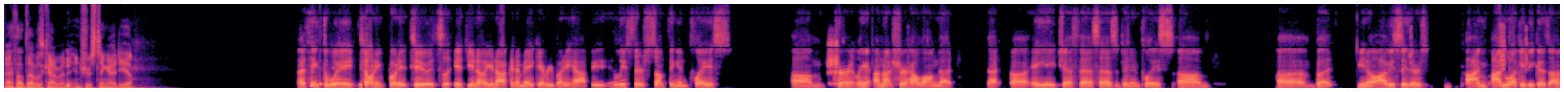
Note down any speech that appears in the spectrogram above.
I thought that was kind of an interesting idea. I think the way Tony put it too, it's it you know you're not going to make everybody happy. At least there's something in place um, currently. I'm not sure how long that that uh, AHFS has been in place, um, uh, but you know obviously there's. I'm I'm lucky because I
